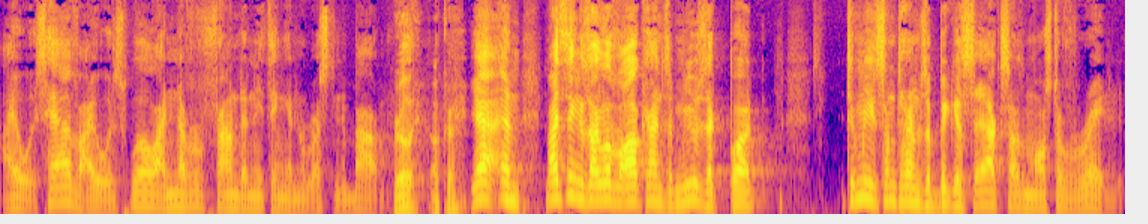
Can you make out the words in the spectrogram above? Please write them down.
I always have. I always will. I never found anything interesting about them. really? Okay. Yeah, and my thing is, I love all kinds of music, but to me, sometimes the biggest acts are the most overrated.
